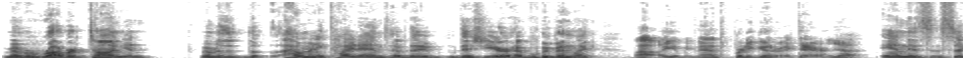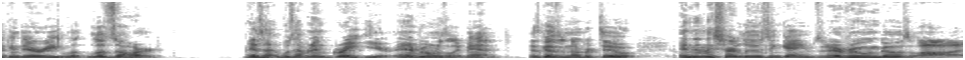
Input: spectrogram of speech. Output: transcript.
Remember Robert Tonyan? Remember the, the how many tight ends have they this year? Have we been like, "Wow, I mean that's pretty good right there." Yeah. and his secondary L- Lazard is was having a great year, and everyone was like, "Man, this guy's a number two. And then they start losing games, and everyone goes, "Ah,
